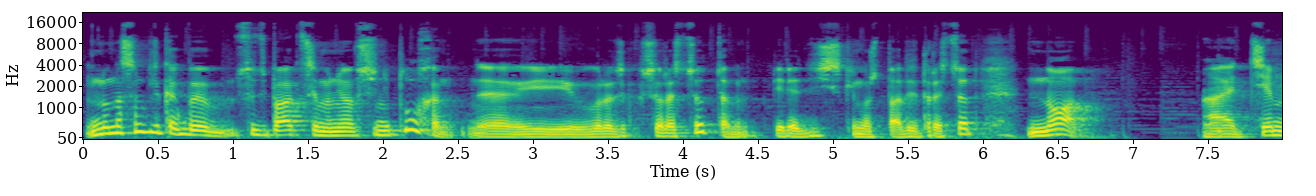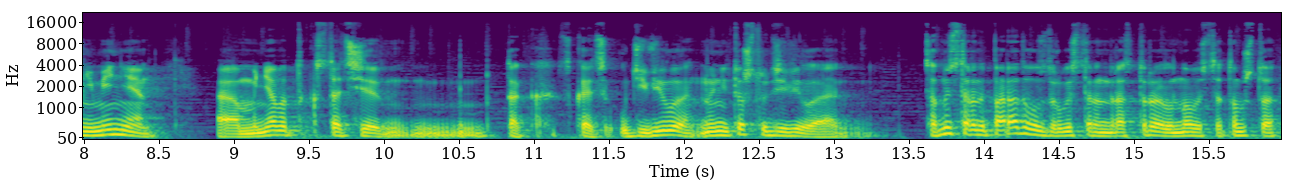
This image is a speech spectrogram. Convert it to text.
ну, на самом деле, как бы, судя по акциям, у него все неплохо, э, и вроде как все растет, там, периодически, может, падает, растет, но, а, тем не менее, а, меня вот, кстати, так сказать, удивило, ну, не то, что удивило, а с одной стороны, порадовал, с другой стороны, расстроила новость о том, что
